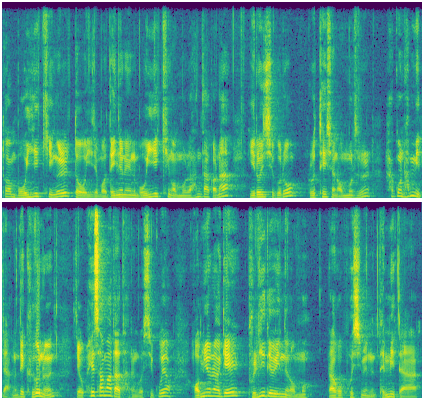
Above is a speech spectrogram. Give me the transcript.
또한 모이해킹을 또 이제 뭐 내년에는 모이해킹 업무를 한다거나 이런 식으로 로테이션 업무를 하곤 합니다. 근데 그거는 이제 회사마다 다른 것이고요. 엄연하게 분리되어 있는 업무라고 보시면 됩니다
